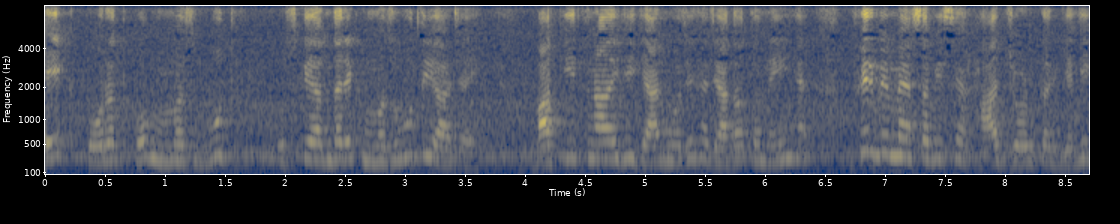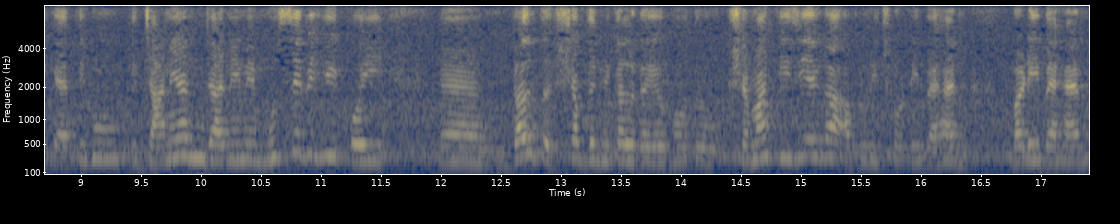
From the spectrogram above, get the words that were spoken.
एक औरत को मज़बूत उसके अंदर एक मजबूती आ जाए बाकी इतना ही ज्ञान मुझे है, ज़्यादा तो नहीं है। फिर भी मैं सभी से हाथ जोड़कर यही कहती हूँ कि जाने अनजाने में मुझसे भी कोई गलत शब्द निकल गए हो तो क्षमा कीजिएगा। अपनी छोटी बहन, बड़ी बहन,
